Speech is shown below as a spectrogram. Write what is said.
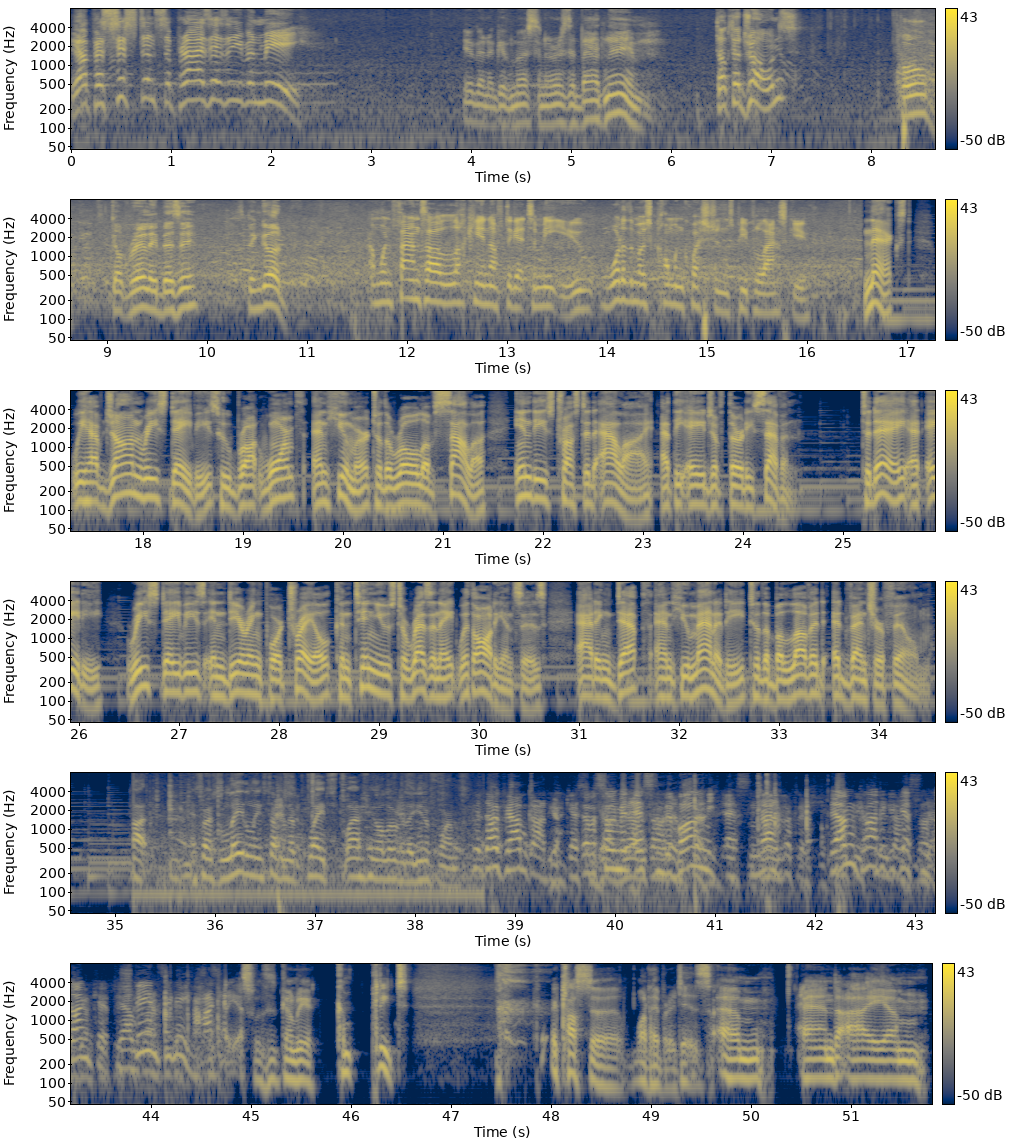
Your persistence surprises even me. You're gonna give mercenaries a bad name. Dr. Jones? Paul got really busy. It's been good. And when fans are lucky enough to get to meet you, what are the most common questions people ask you? Next, we have John Rhys Davies, who brought warmth and humor to the role of Sallah, Indy's trusted ally, at the age of 37. Today, at 80, Rhys Davies' endearing portrayal continues to resonate with audiences, adding depth and humanity to the beloved adventure film. And starts ladling stuff on their plates, splashing all over the uniforms. Dank, wir haben gerade gegessen. Ja, was sollen wir essen? Wir wollen nicht essen. Nein, wirklich. Wir haben gerade gegessen. Danke. Verstehen Sie nicht? yes, well, this is going to be a complete a cluster, whatever it is. Um, and I, um,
